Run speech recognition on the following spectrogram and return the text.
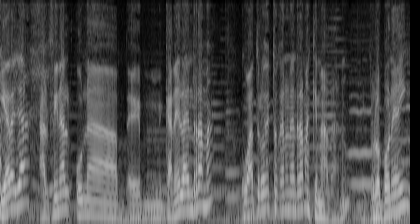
Y ahora ya, al final, una eh, canela en rama, cuatro de estos canela en ramas quemadas, ¿no? Y tú lo pones ahí,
